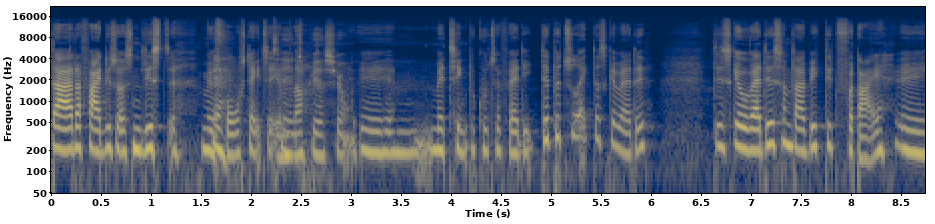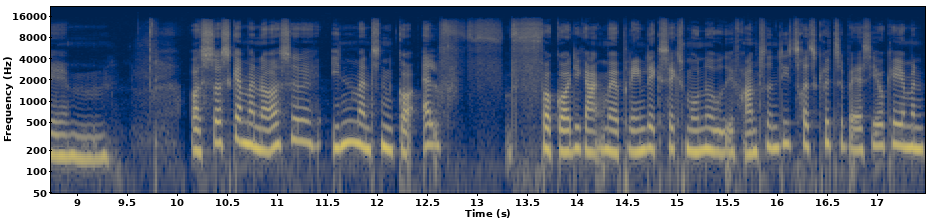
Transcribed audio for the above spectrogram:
der er der faktisk også en liste med ja, forslag til, til emner, inspiration. Øh, med ting, du kunne tage fat i. Det betyder ikke, at det skal være det. Det skal jo være det, som der er vigtigt for dig. Øhm, og så skal man også, inden man sådan går alt for godt i gang med at planlægge seks måneder ud i fremtiden, lige træde skridt tilbage og sige, okay, jamen,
